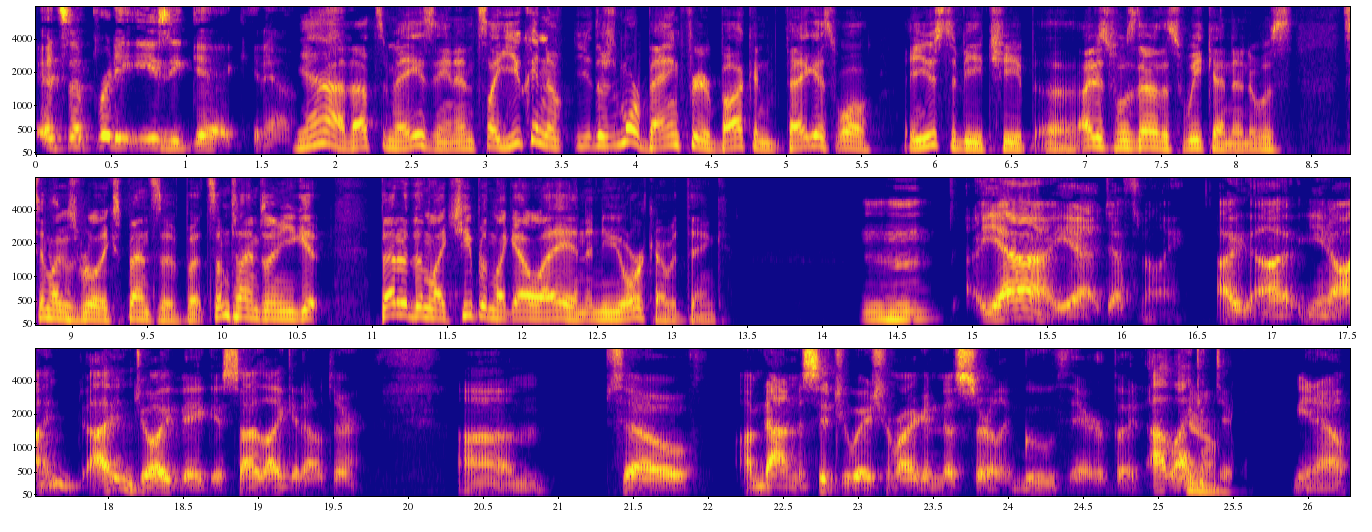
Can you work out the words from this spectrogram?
it's a pretty easy gig, you know. Yeah, that's amazing. And it's like you can there's more bang for your buck in Vegas. Well, it used to be cheap. Uh, I just was there this weekend and it was seemed like it was really expensive. But sometimes I mean you get better than like cheaper than like L.A. and in New York, I would think. Hmm. Yeah. Yeah. Definitely. I. Uh, you know. I. I enjoy Vegas. I like it out there. Um. So I'm not in a situation where I can necessarily move there, but I like yeah. it there you know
